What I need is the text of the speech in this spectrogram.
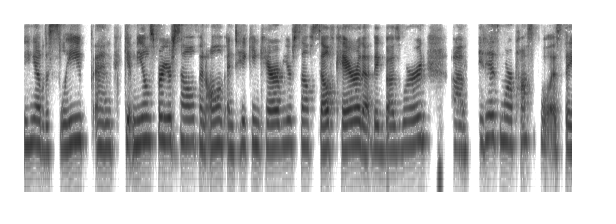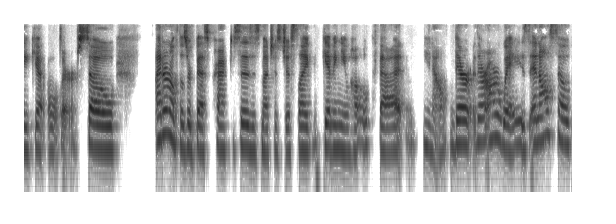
being able to sleep and get meals for yourself and all of and taking care of yourself self care that big buzzword um, it is more possible as they get older. So I don't know if those are best practices as much as just like giving you hope that you know there there are ways, and also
